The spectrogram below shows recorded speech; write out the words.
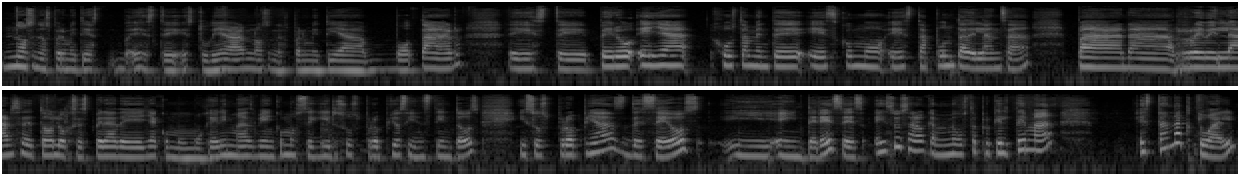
No se nos permitía este estudiar, no se nos permitía votar, este, pero ella justamente es como esta punta de lanza para revelarse de todo lo que se espera de ella como mujer y más bien como seguir sus propios instintos y sus propios deseos y, e intereses. Eso es algo que a mí me gusta porque el tema es tan actual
